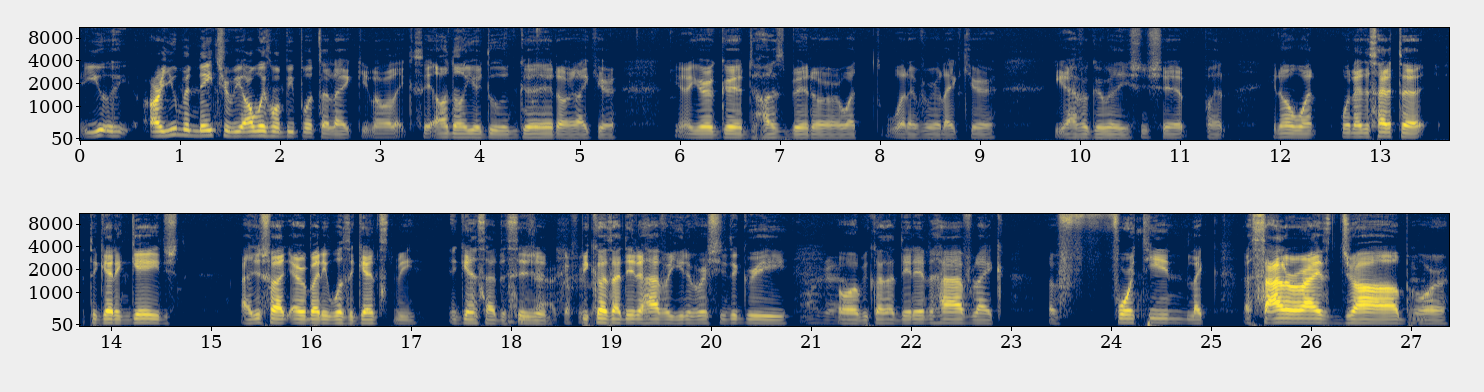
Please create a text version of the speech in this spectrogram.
you our human nature, we always want people to like you know like say, oh no, you're doing good, or like you're, you know, you're a good husband, or what whatever, like you're you have a good relationship. But you know when when I decided to to get engaged, I just felt like everybody was against me, against that decision Yeah, I because I didn't have a university degree. Okay. or because I didn't have like a 14 like a salarized job Mhm. or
